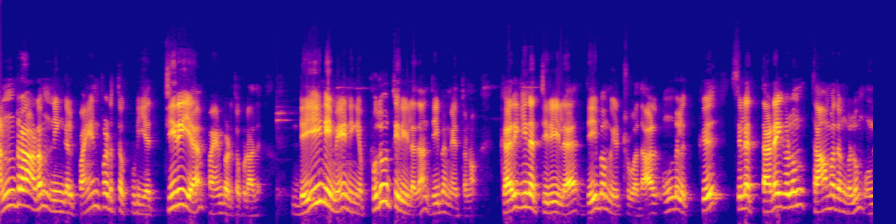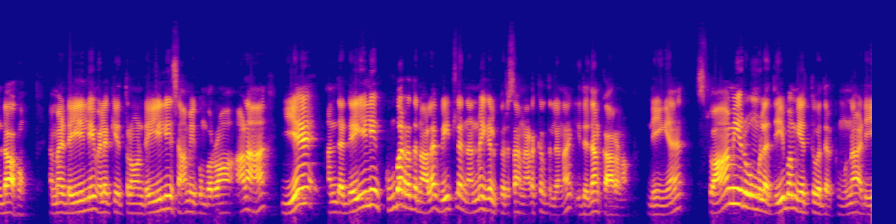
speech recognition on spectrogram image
அன்றாடம் நீங்கள் பயன்படுத்தக்கூடிய திரியை பயன்படுத்தக்கூடாது. டெய்லியுமே நீங்கள் புது திரியில தான் தீபம் ஏற்றணும் கருகின திரியில தீபம் ஏற்றுவதால் உங்களுக்கு சில தடைகளும் தாமதங்களும் உண்டாகும். நம்ம டெய்லியும் விளக்கேற்றுறோம் டெய்லியும் சாமி கும்பிட்றோம். ஆனால் ஏன் அந்த டெய்லியும் கும்பிட்றதுனால வீட்டில் நன்மைகள் பெருசாக நடக்கிறது இல்லைன்னா இதுதான் காரணம். நீங்கள் சுவாமி ரூமில் தீபம் ஏற்றுவதற்கு முன்னாடி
